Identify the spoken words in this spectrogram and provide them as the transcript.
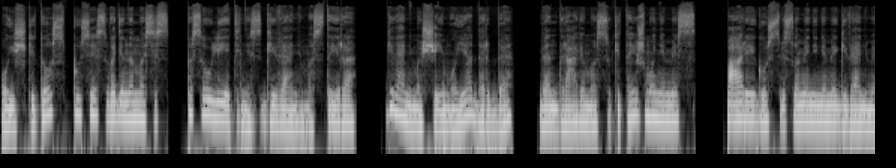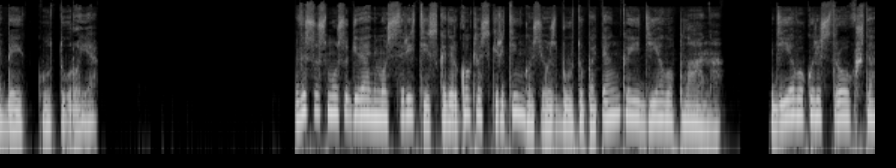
o iš kitos pusės vadinamasis pasaulietinis gyvenimas, tai yra gyvenimas šeimoje, darbe, bendravimas su kitais žmonėmis, pareigos visuomeninėme gyvenime bei kultūroje. Visos mūsų gyvenimo sritys, kad ir kokios skirtingos jos būtų, patenka į Dievo planą. Dievo, kuris trokšta,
